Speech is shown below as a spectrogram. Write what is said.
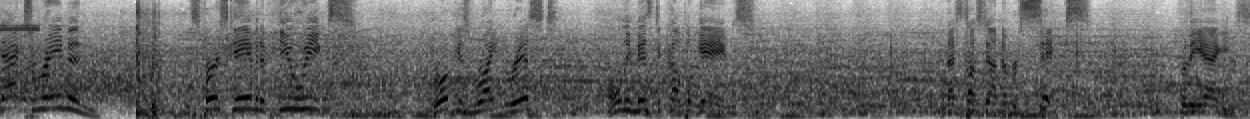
Dax Raymond. His first game in a few weeks. Broke his right wrist, only missed a couple games. And that's touchdown number six for the Aggies.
